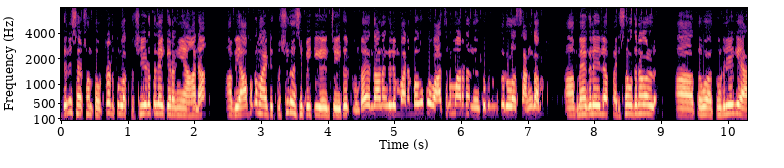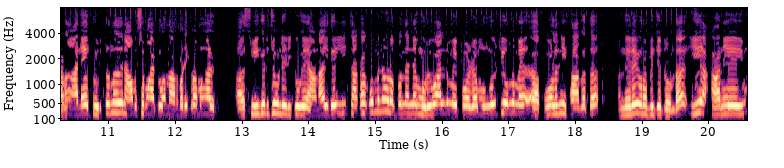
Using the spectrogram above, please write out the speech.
ഇതിനുശേഷം തൊട്ടടുത്തുള്ള കൃഷിയിടത്തിലേക്ക് ഇറങ്ങിയ ആന വ്യാപകമായിട്ട് കൃഷി നശിപ്പിക്കുകയും ചെയ്തിട്ടുണ്ട്. എന്താണെങ്കിലും വനംവകുപ്പ് വാച്ചർമാരുടെ നേതൃത്വത്തിലുള്ള സംഘം മേഖലയിലെ പരിശോധനകൾ തുടരുകയാണ്. ആനയെ തുരുത്തുന്നതിനാവശ്യമായിട്ടുള്ള നടപടിക്രമങ്ങൾ സ്വീകരിച്ചുകൊണ്ടിരിക്കുകയാണ്. ഇത് ഈ ചക്കക്കൊമ്പനോടൊപ്പം തന്നെ മുറിവാലിനും ഇപ്പോൾ മുന്നൂറ്റിയൊന്ന് കോളനി ഭാഗത്ത് നിലയുറപ്പിച്ചിട്ടുണ്ട്. ഈ ആനയെയും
